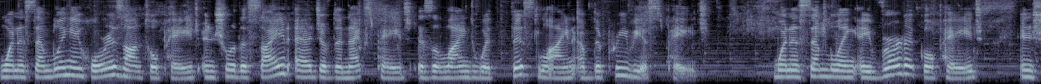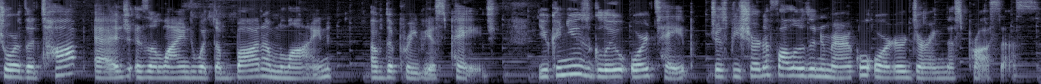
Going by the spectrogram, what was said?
When assembling a horizontal page, ensure the side edge of the next page is aligned with this line of the previous page. When assembling a vertical page, ensure the top edge is aligned with the bottom line of the previous page. You can use glue or tape, just be sure to follow the numerical order during this process.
